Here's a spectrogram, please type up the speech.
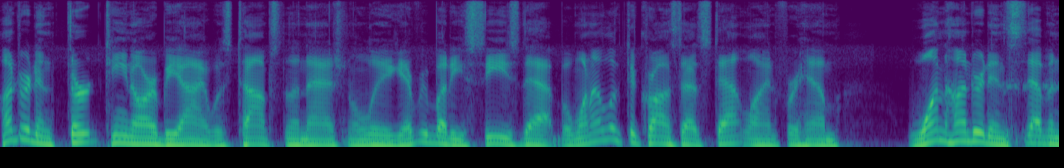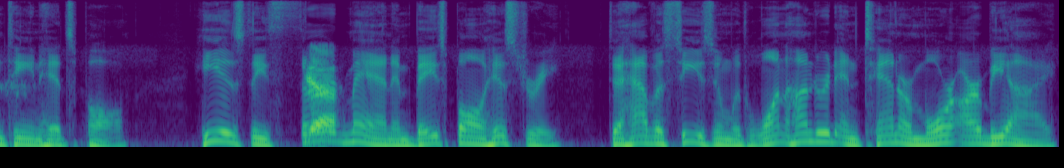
113 RBI was tops in the National League. Everybody sees that. But when I looked across that stat line for him, 117 hits, Paul. He is the third Yeah. man in baseball history to have a season with 110 or more RBI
